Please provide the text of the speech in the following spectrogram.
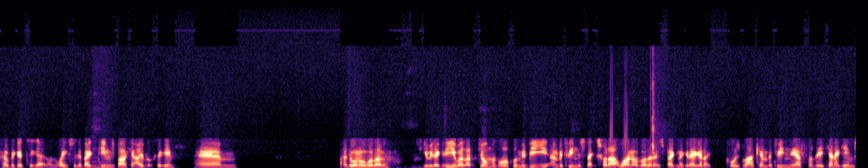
It'll be good to get the likes of the big teams back at Ibrox again. Um, I don't know whether you would agree whether Jon McLaughlin would be in between the sticks for that one, or whether it's Big McGregor that goes back in between there for the kind of games.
